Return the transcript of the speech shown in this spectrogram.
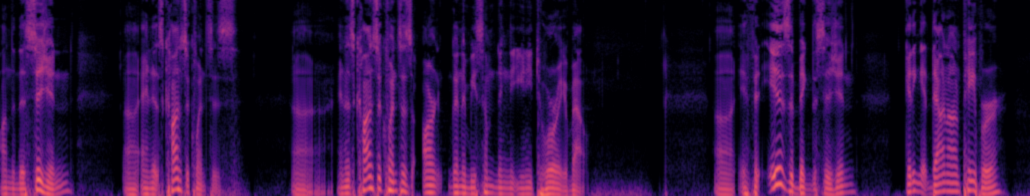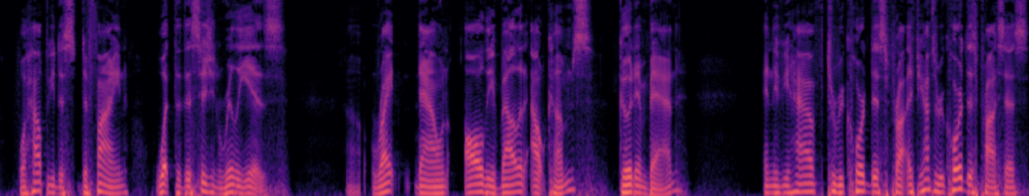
on the decision uh, and its consequences. Uh, and its consequences aren't going to be something that you need to worry about. Uh, if it is a big decision, getting it down on paper will help you to define what the decision really is. Uh, write down all the valid outcomes, good and bad. And if you have to record this, pro- if you have to record this process,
